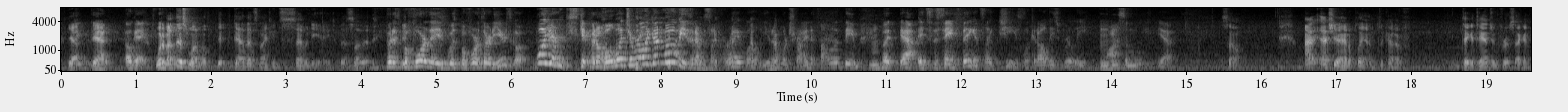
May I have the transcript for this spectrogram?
Yeah. Yeah. Okay. What about this one? Well, D- Dad, that's 1978. That's not it. But it's before they it was before 30 years ago. Well, you're skipping a whole bunch of really good movies, and I was like, all right, well, you know, we're trying to follow the theme. Mm-hmm. But yeah, it's the same thing. It's like, geez, look at all these really Mhm. awesome movies. Yeah. So, I actually I had a plan to kind of take a tangent for a second.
